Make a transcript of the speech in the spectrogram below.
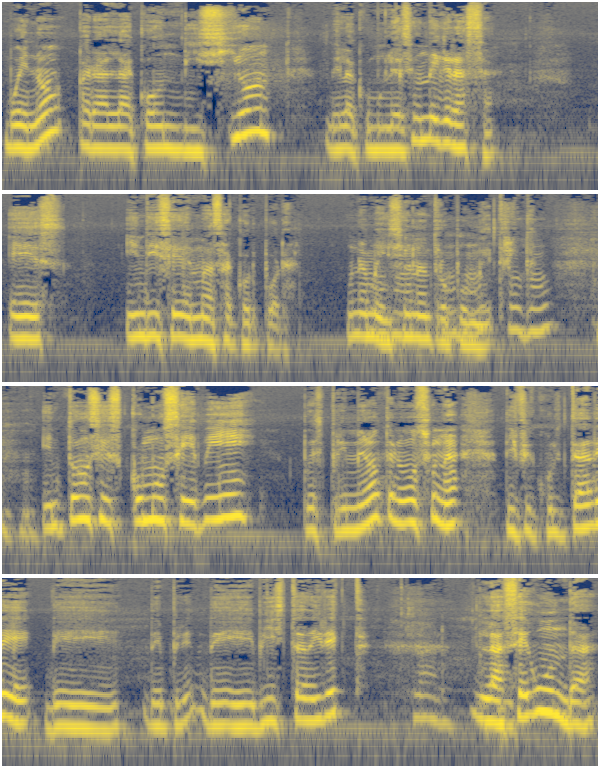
Bueno, para la condición de la acumulación de grasa es índice de masa corporal, una medición antropométrica. Entonces, ¿cómo se ve? pues primero tenemos una dificultad de, de, de, vista directa. La segunda,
